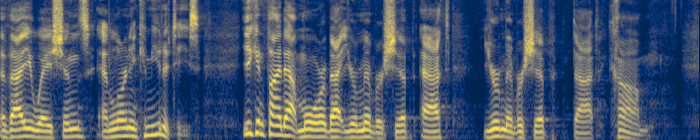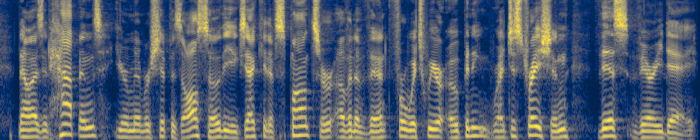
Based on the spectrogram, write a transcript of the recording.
evaluations, and learning communities. You can find out more about your membership at yourmembership.com. Now, as it happens, your membership is also the executive sponsor of an event for which we are opening registration this very day,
